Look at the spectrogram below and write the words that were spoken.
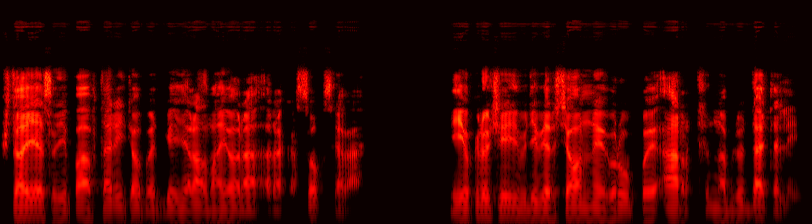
что если повторить опыт генерал-майора Рокоссовского и включить в диверсионные группы арт-наблюдателей,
